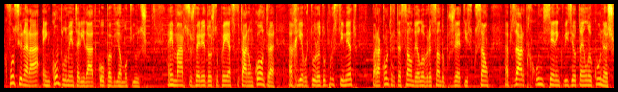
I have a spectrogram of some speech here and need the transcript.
que funcionará em complementaridade com o pavilhão multiusos. Em março, os vereadores do PS votaram contra a reabertura do procedimento para a contratação da elaboração do projeto de execução, apesar de reconhecerem que Viseu tem lacunas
